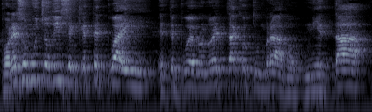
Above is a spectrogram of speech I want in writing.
por eso muchos dicen que este país, este pueblo no está acostumbrado ni está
